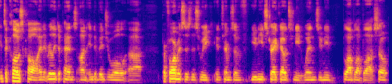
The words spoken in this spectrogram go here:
it's a close call, and it really depends on individual uh, performances this week in terms of you need strikeouts, you need wins, you need blah blah blah. So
